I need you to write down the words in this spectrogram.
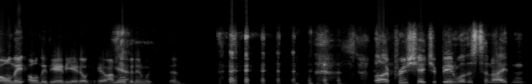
only only the 88. Okay, I'm yeah. moving in with you then. well, I appreciate you being with us tonight, and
